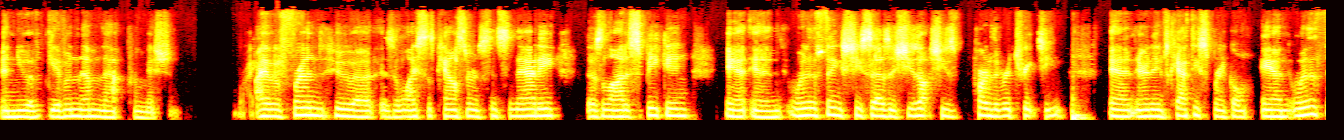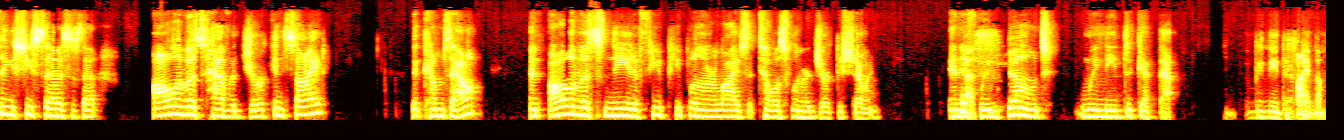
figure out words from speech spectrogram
and you have given them that permission. Right. I have a friend who uh, is a licensed counselor in Cincinnati, does a lot of speaking, and and one of the things she says is she's she's part of the retreat team, and her name's Kathy Sprinkle. And one of the things she says is that all of us have a jerk inside that comes out, and all of us need a few people in our lives that tell us when our jerk is showing. And Yes. if we don't, we need to get that. we need to find them.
